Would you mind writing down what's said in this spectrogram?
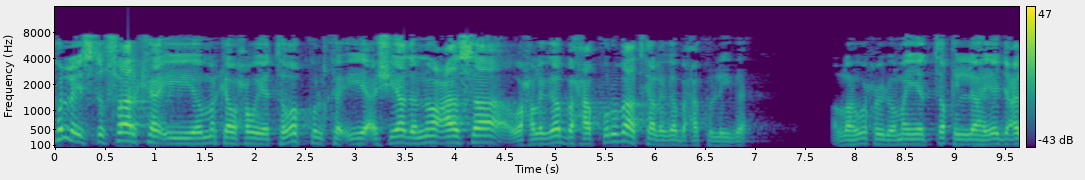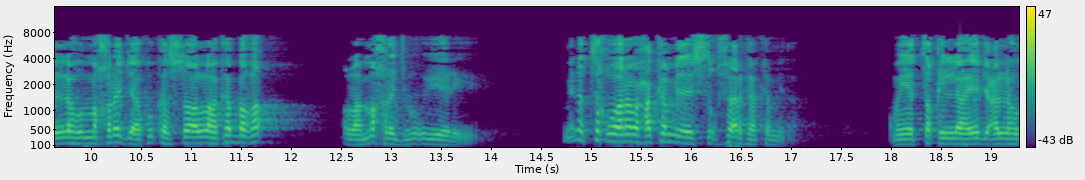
kolley istikfaarka iyo marka waxa weeye tawakulka iyo ashyaada noocaasa waxaa lagaga baxaa kurubaadka lagaga baxaa kolleyba allah wuxuu yidhi waman yattaqi illaha yajcal lahu makhraja ku kastoo allah ka baqa allah makhraj buu u yeelayay min ataqwana waxaa ka mida istikfaarka ka mida waman yattaqi illaha yajcal lahu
